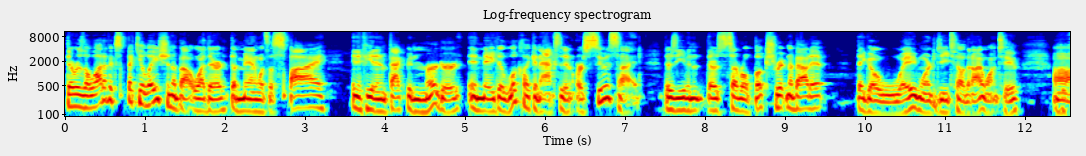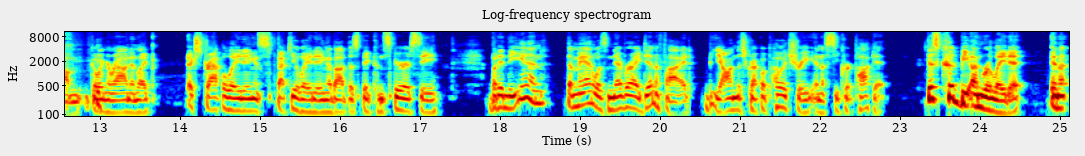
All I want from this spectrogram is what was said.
There was a lot of speculation about whether the man was a spy and if he had in fact been murdered and made to look like an accident or suicide. There's even there's several books written about it. They go way more into detail than I want to, um, going around and like extrapolating and speculating about this big conspiracy. But in the end, the man was never identified beyond the scrap of poetry in a secret pocket. This could be unrelated in a,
